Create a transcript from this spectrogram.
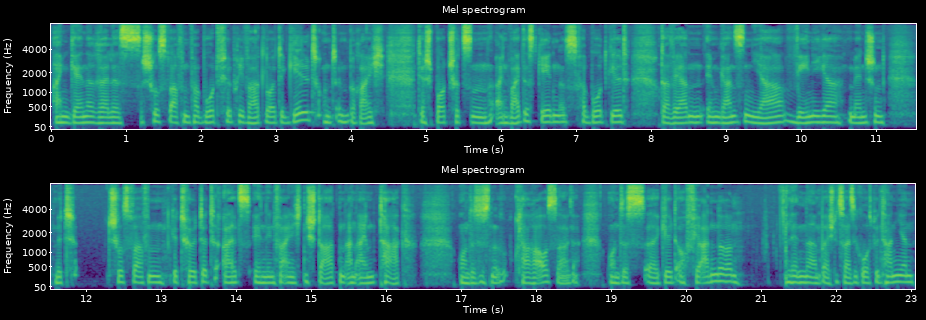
ein generelles Schusswaffenverbot für Privatleute gilt und im Bereich der Sportschützen ein weitestgehendes Verbot gilt, da werden im ganzen Jahr weniger Menschen mit Schusswaffen getötet als in den Vereinigten Staaten an einem Tag. Und das ist eine klare Aussage. Und es äh, gilt auch für andere Länder, beispielsweise Großbritannien,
